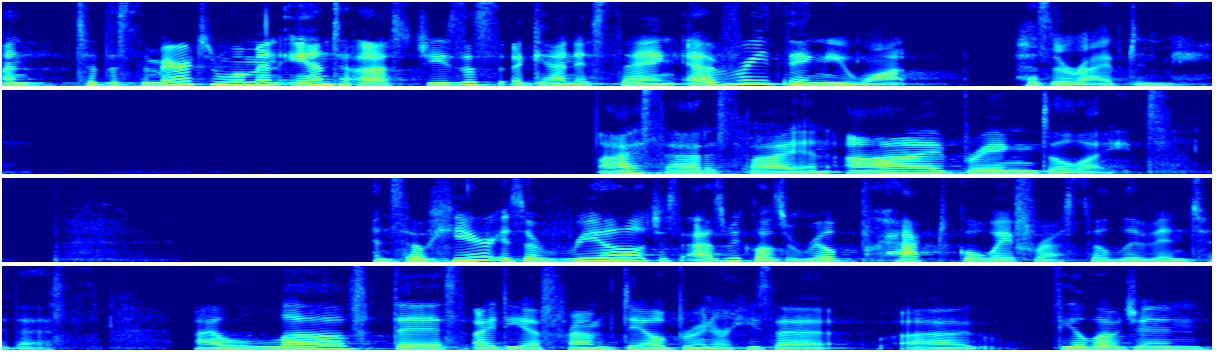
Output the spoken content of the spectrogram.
And to the Samaritan woman and to us, Jesus again is saying, everything you want has arrived in me. I satisfy, and I bring delight. And so here is a real, just as we close, a real practical way for us to live into this. I love this idea from Dale Bruner. He's a, a theologian,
